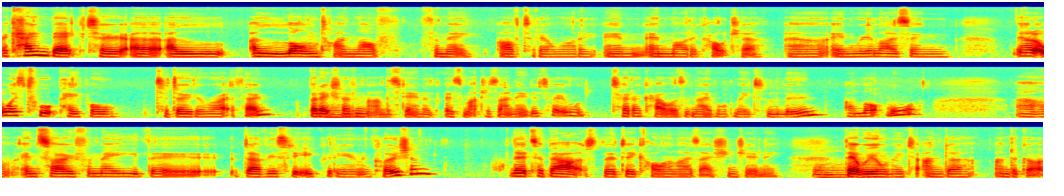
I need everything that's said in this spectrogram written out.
it came back to a, a, a long time love for me of Te Reo Māori and, and Māori culture uh, and realising, I'd always taught people to do the right thing, but actually I didn't understand as, as much as I needed to. Te Reo Kawa's enabled me to learn a lot more. Um, and so for me, the diversity, equity and inclusion, that's about the decolonisation journey that we all need to under, undergo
